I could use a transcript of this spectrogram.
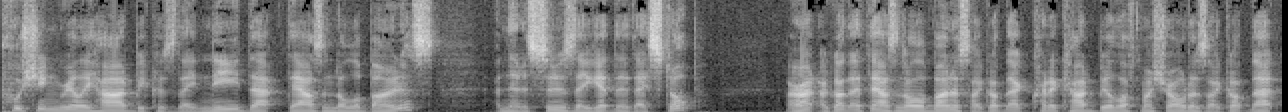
pushing really hard because they need that thousand dollar bonus. And then as soon as they get there they stop all right i got that thousand dollar bonus i got that credit card bill off my shoulders i got that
